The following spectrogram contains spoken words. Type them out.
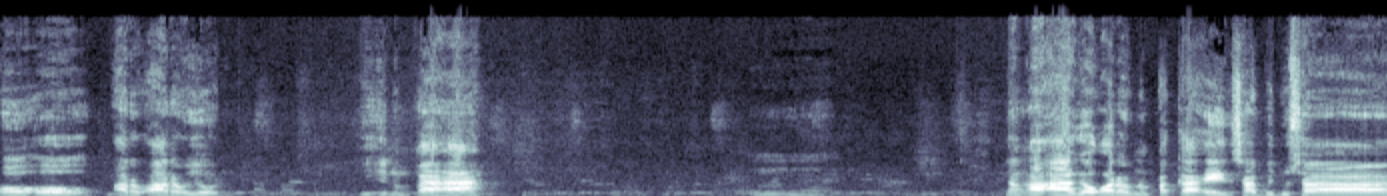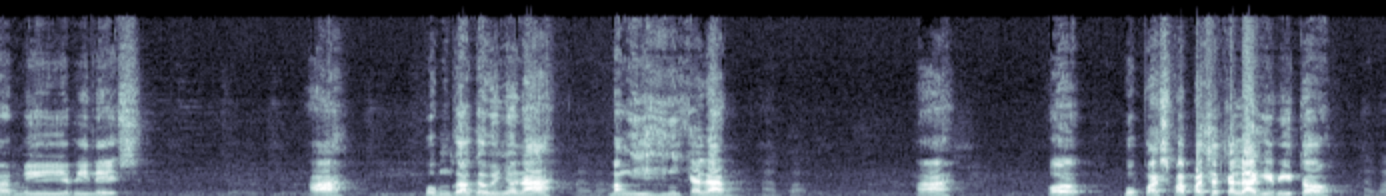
Oo, araw-araw yon. Apo. Iinom ka, ha? Hmm. Nang aagaw ka raw ng pagkain, sabi do sa may release. Ha? Huwag mong gagawin yun, ha? Apo. Manghihingi ka lang. Apo. Ha? O, pupas, papasal ka lagi rito. Apo.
